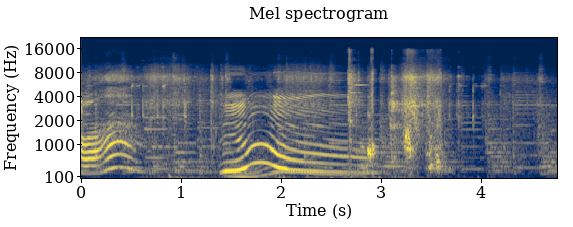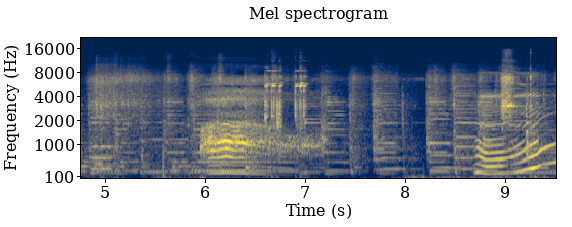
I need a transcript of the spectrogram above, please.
와. 음. 아. 음.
